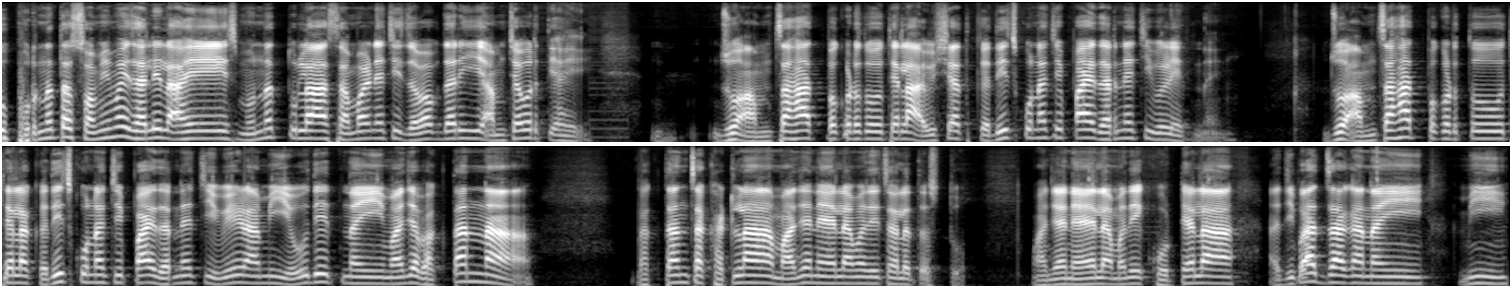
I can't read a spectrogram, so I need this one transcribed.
तू पूर्णतः स्वामीमय झालेला आहेस म्हणूनच तुला सांभाळण्याची जबाबदारी आमच्यावरती आहे. जो आमचा हात पकडतो त्याला आयुष्यात कधीच कोणाचे पाय धरण्याची वेळ येत नाही. जो आमचा हात पकडतो त्याला कधीच कोणाचे पाय धरण्याची वेळ आम्ही येऊ देत नाही. माझ्या भक्तांना भक्तांचा खटला माझ्या न्यायालयामध्ये चालत असतो. माझ्या न्यायालयामध्ये खोट्याला अजिबात जागा नाही. मी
